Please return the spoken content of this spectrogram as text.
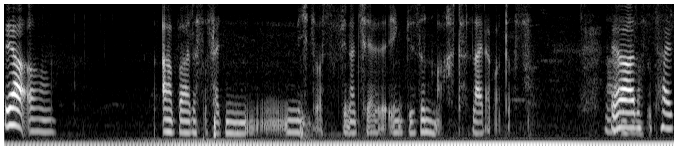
Ja, Äh, aber das ist halt nichts, was finanziell irgendwie Sinn macht, leider Gottes. Na, ja, also das ist halt.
